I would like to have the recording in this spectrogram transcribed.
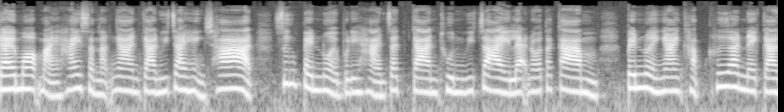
ได้มอบหมายให้สำนักงานการวิจัยแห่งชาติ ซึ่งเป็นหน่วยบริหารจัดการทุนวิจัยและนวัตกรรม เป็นหน่วยงานขับเคลื่อนในการ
